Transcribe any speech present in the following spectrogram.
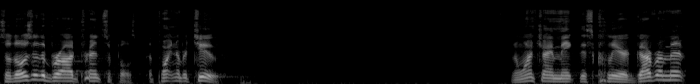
So, those are the broad principles. Uh, point number two. And I want to try and make this clear government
